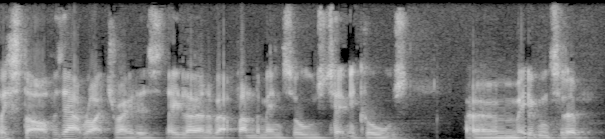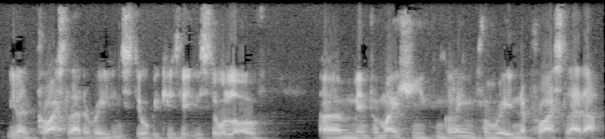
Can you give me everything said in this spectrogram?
They start off as outright traders. They learn about fundamentals, technicals, um, even to the you know price ladder reading still because there's still a lot of um, information you can glean from reading a price ladder.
